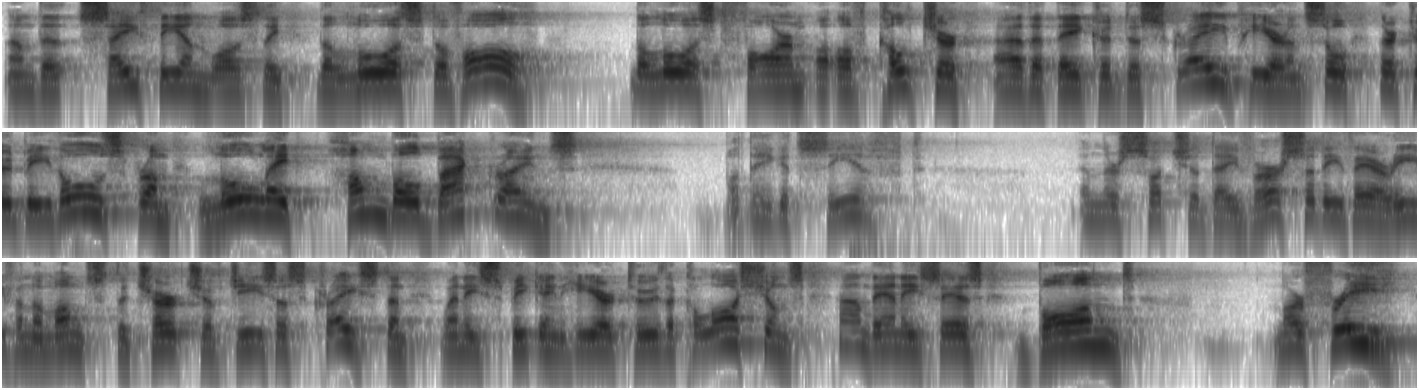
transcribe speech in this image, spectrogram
And the Scythian was the, the lowest of all, the lowest form of culture uh, that they could describe here. And so there could be those from lowly, humble backgrounds, but they get saved. And there's such a diversity there, even amongst the church of Jesus Christ. And when he's speaking here to the Colossians, and then he says, bond nor free.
